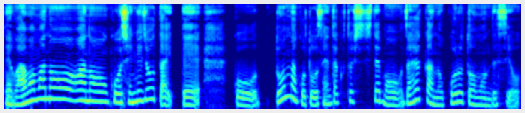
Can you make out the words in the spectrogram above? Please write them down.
でワーママのあのこう心理状態ってこうどんなことを選択としても罪悪感残ると思うんですよ。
